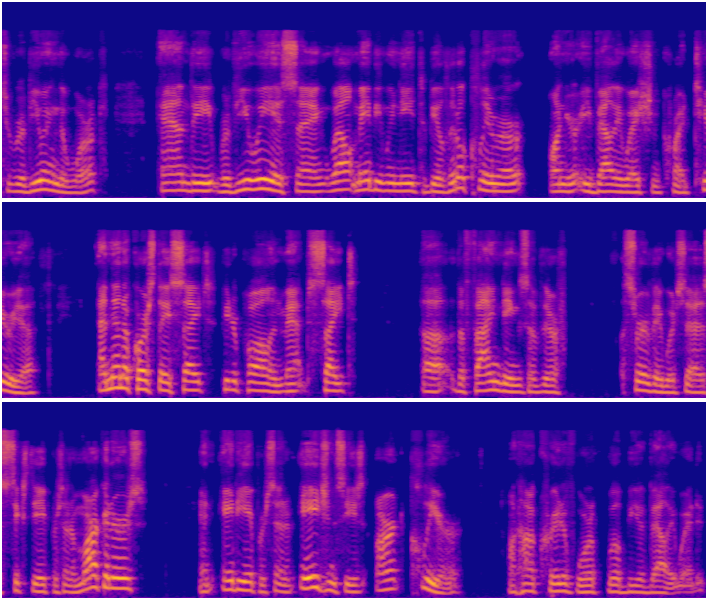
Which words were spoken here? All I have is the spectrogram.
to reviewing the work. And the reviewee is saying well maybe we need to be a little clearer on your evaluation criteria. And then of course they cite peter paul and matt cite uh, the findings of their survey, which says 68% of marketers and 88% of agencies aren't clear on how creative work will be evaluated.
